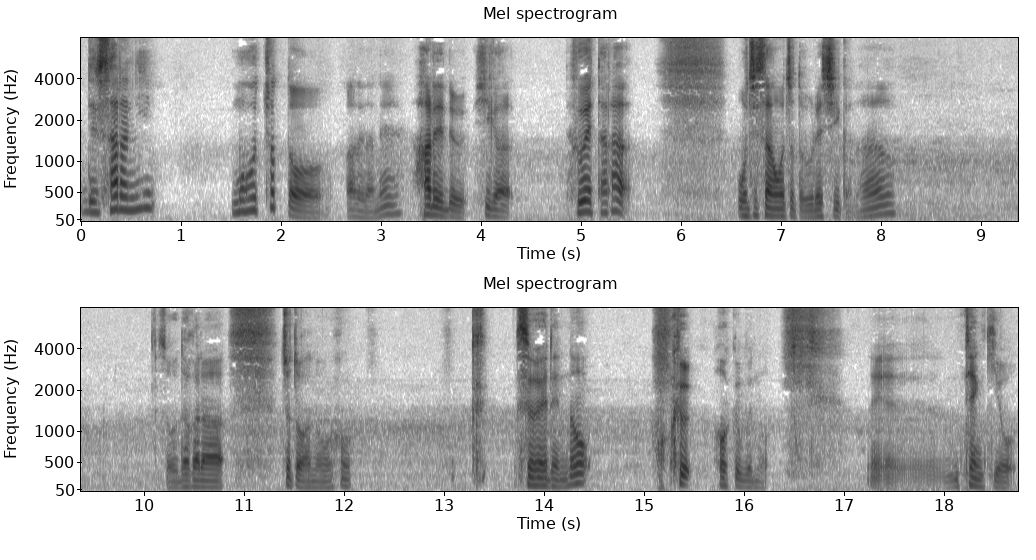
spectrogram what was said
で、さらに、もうちょっと、あれだね、晴れる日が増えたら、おじさんはちょっと嬉しいかな。そう、だから、ちょっとあの、スウェーデンの北北部の、えー天気を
